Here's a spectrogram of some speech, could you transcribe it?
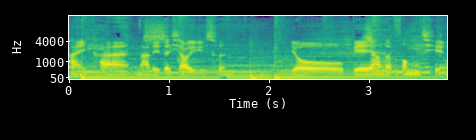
看一看，那里的小渔村有别样的风情。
